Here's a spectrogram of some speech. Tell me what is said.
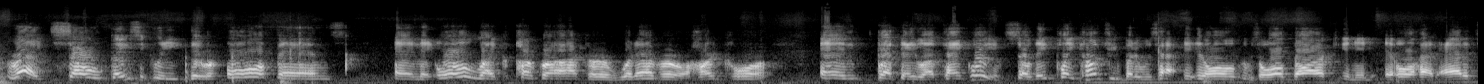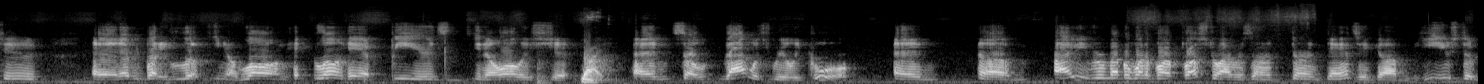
Right. So basically, they were all fans, and they all like punk rock or whatever or hardcore, and but they loved Hank Williams. So they played country, but it was ha- it all it was all dark and it, it all had attitude, and everybody looked you know long long hair, beards, you know all this shit right. and so that was really cool. And um, I even remember one of our bus drivers uh, during Danzig. Um, he used to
